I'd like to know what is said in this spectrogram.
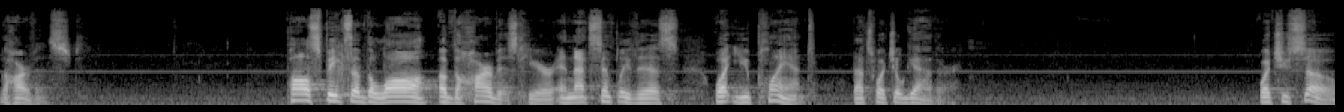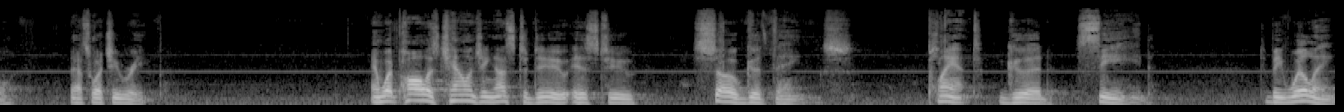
the harvest. Paul speaks of the law of the harvest here, and that's simply this what you plant, that's what you'll gather. What you sow, that's what you reap. And what Paul is challenging us to do is to sow good things plant good seed, to be willing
